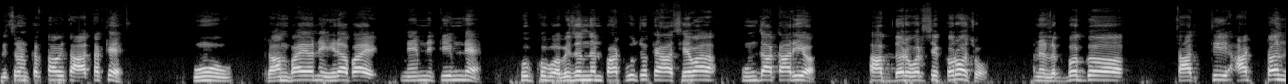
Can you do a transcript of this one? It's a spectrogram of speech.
વિતરણ કરતા હોય તો આ તકે હું રામભાઈ અને હીરાભાઈ ને એમની ટીમને ખૂબ ખૂબ અભિનંદન પાઠવું છું કે આ સેવા ઉમદા કાર્ય આપ દર વર્ષે કરો છો. અને લગભગ સાતથી આઠ ટન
